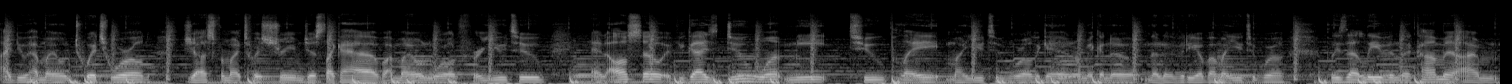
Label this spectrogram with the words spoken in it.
I do have my own Twitch world just for my Twitch stream, just like I have my own world for YouTube. And also, if you guys do want me to play my YouTube world again or make another, another video about my YouTube world, please that leave in the comment. I'm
